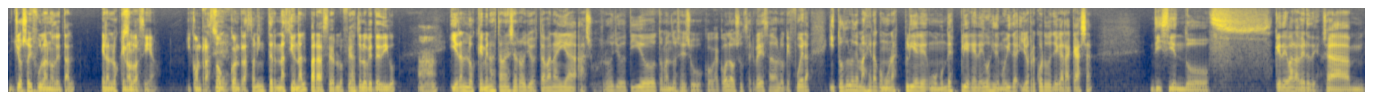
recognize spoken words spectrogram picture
yo soy fulano de tal, eran los que no lo hacían. Y con razón, con razón internacional para hacerlo, fíjate lo que te digo. Ajá. Y eran los que menos estaban en ese rollo, estaban ahí a, a su rollo, tío, tomándose sus Coca-Cola o sus cervezas o lo que fuera, y todo lo demás era como, un despliegue, como un despliegue de egos y de movida. Y yo recuerdo llegar a casa diciendo, "Uf, qué de bala verde. O sea, mm,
